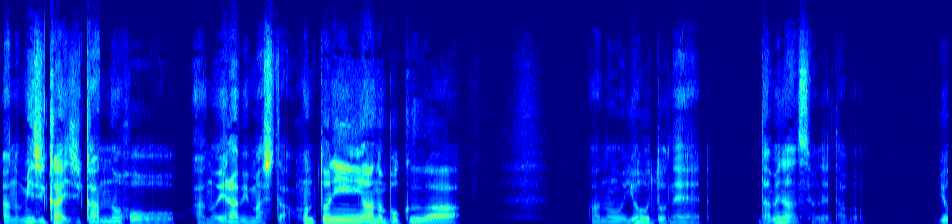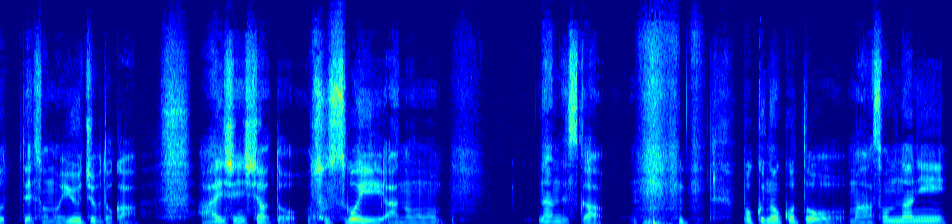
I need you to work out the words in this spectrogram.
あの短い時間の方をあの選びました。本当にあの僕はあの酔うとねダメなんですよね多分。酔ってその YouTube とか配信しちゃうとすごいあのなんですか 僕のことをまあそんなに、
